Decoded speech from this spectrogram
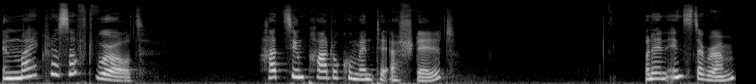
In Microsoft World hat sie ein paar Dokumente erstellt. Und in Instagram,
